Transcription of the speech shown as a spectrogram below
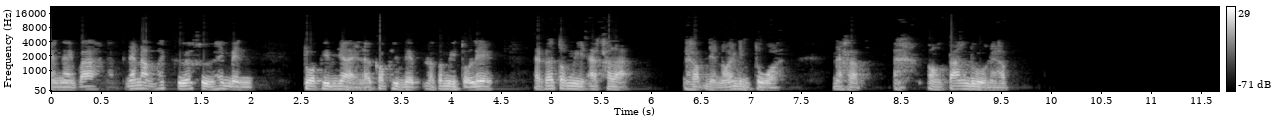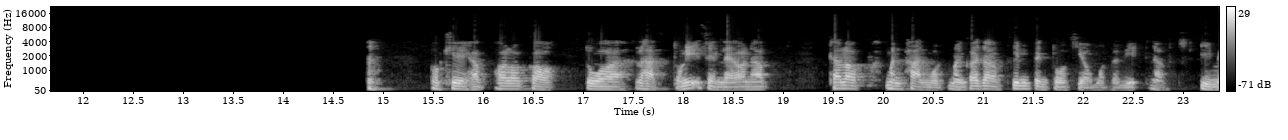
ยังไงบ้างนะแนะนำให้คือก็คือให้เป็นตัวพิมพ์ใหญ่แล้วก็พิมพ์เล็กแล้วก็มีตัวเลข แล้วก็ต้องมีอักขระนะครับอย่างน้อยหนึ่งตัวนะครับลองตั้งดูนะครับโอเคครับ พอเรากรอกตัวรหัสตรงนี้เสร็จแล้วนะครับ ถ้าเรา มันผ่านหมด มันก็จะขึ้นเป็นตัวเขียวหมดแบบนี้นะครับอีเม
